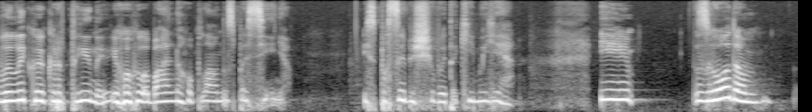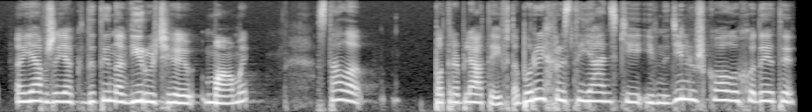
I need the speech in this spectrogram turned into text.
великої картини, його глобального плану спасіння. І спасибі, що ви такими є. І згодом я вже як дитина віруючої мами стала потрапляти і в табори християнські, і в недільну школу ходити.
